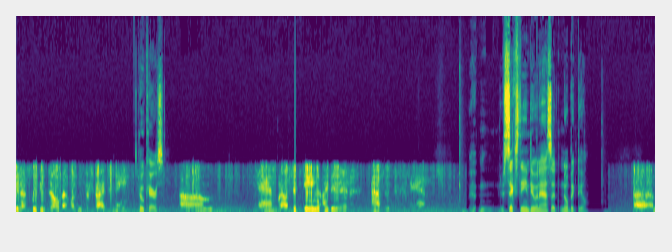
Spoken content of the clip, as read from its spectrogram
did a sleeping pill that wasn't prescribed to me. Who cares? Um, and when I was 16, I did acid. And 16 doing acid, no big deal. um,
